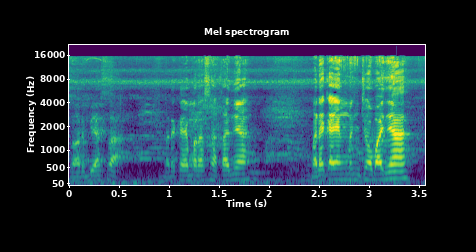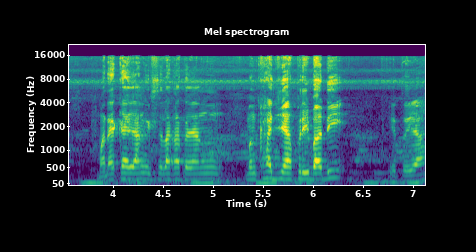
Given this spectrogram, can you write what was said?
Luar biasa. Mereka yang merasakannya, mereka yang mencobanya, mereka yang istilah kata yang mengkajinya pribadi, gitu ya.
